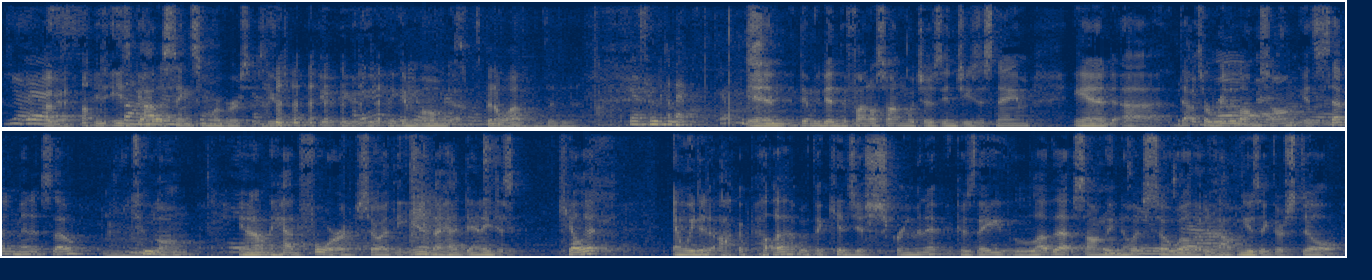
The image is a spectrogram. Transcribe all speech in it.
Yes. okay, he, he's got to sing some more verses. He, was, he, he, he, he can mow them down. It's been a while since I did that. Yeah, it's time to come back. And then we did the final song, which is in Jesus' name, and uh, that's a really long song. song. It's seven minutes though, too long, and I only had four. So at the end, I had Danny just kill it, and we did a cappella with the kids just screaming it because they love that song. They, They know it so well that without music, they're still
